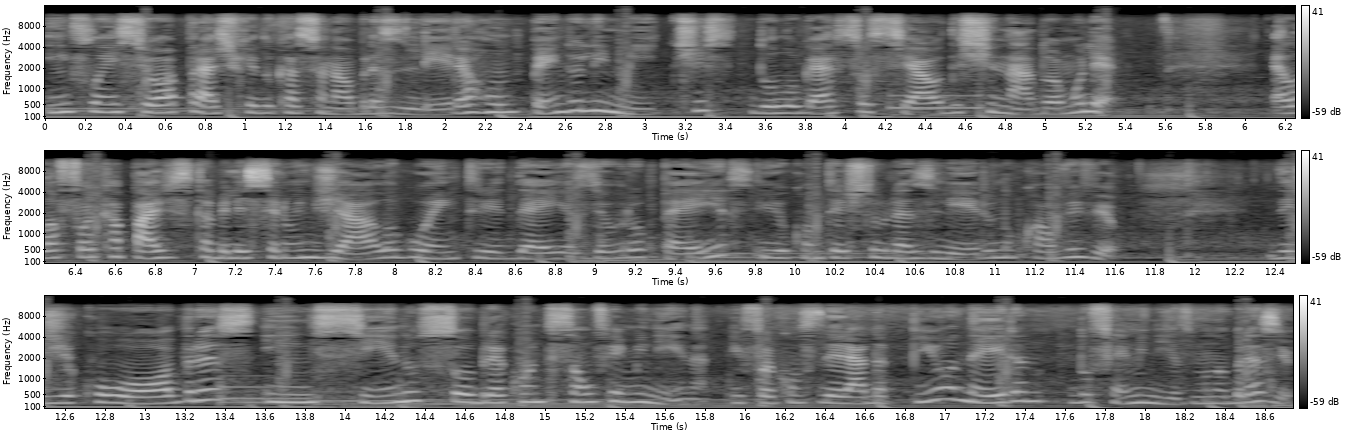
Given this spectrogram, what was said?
influenciou a prática educacional brasileira, rompendo limites do lugar social destinado à mulher. Ela foi capaz de estabelecer um diálogo entre ideias europeias e o contexto brasileiro no qual viveu. Dedicou obras e ensino sobre a condição feminina e foi considerada pioneira do feminismo no Brasil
